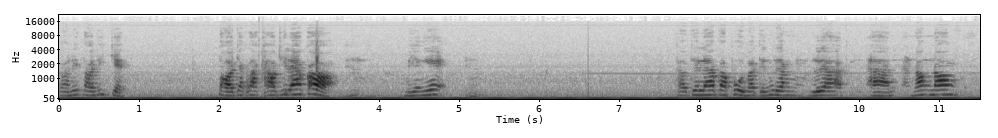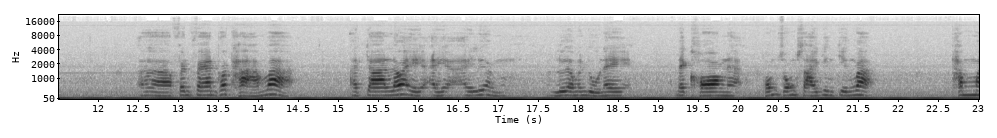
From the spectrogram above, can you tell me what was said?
ก่อนนี้ตอนที่เจ็ดต่อจากราคาวที่แล้วก็ มีอย่างนี้คราวที่แล้วก็พูดมาถึงเรื่องเรืออ่าน้องๆอ่าแฟนๆเขาถามว่าอาจารย์แล้วไอ้ไอ้ไอ้เรื่องเรือมันอยู่ในในคลองเนี่ย ผมสงสัยจริง ๆว่าทำไม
